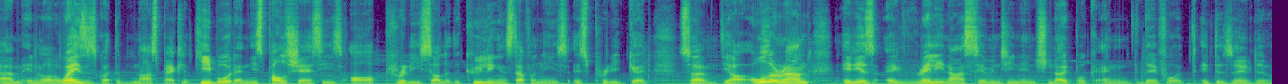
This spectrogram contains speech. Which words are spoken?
um, in a lot of ways. It's got the nice backlit keyboard and these Pulse chassis are pretty solid. The cooling and stuff on these is pretty good. So yeah, all around, it is a really nice 17 inch notebook and therefore it deserved a,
